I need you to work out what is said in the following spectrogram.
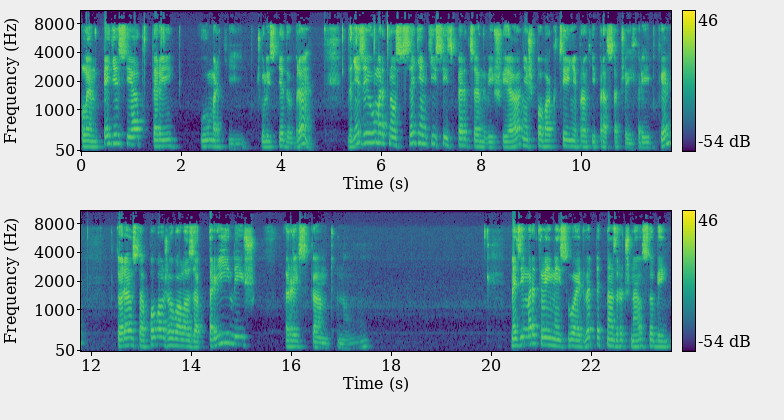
len 53 úmrtí. Čuli ste dobre? Dnes je úmrtnosť 7000% vyššia než po vakcíne proti prasačej chrípke ktorá sa považovala za príliš riskantnú. Medzi mŕtvými sú aj dve 15-ročné osoby,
